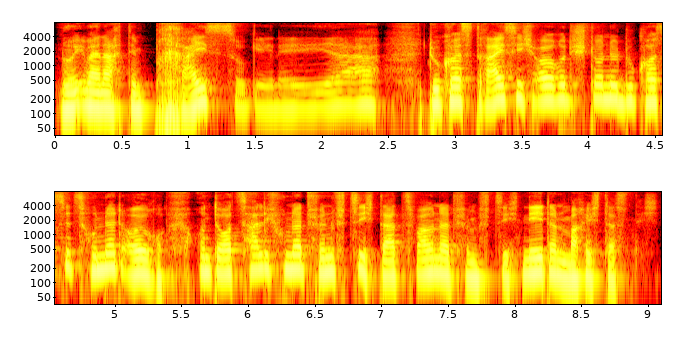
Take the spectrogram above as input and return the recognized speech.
Nur immer nach dem Preis zu gehen. Ja, du kostest 30 Euro die Stunde, du kostest 100 Euro. Und dort zahle ich 150, da 250. Nee, dann mache ich das nicht.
